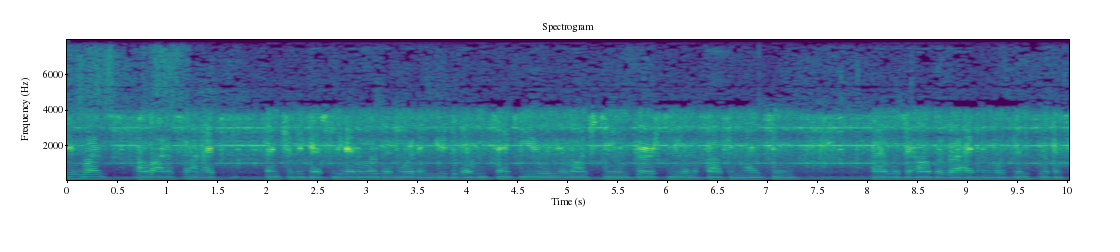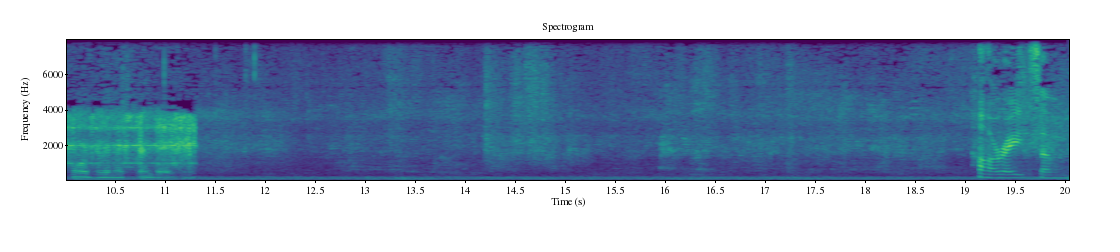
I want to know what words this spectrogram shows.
it was a lot of fun. I venture to guess we had a little bit more than you did. We thank you and your launch team, Girth, you and the Falcon 9 team. That was a hell of a ride, and we're looking forward to the next 10 days. All right, some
